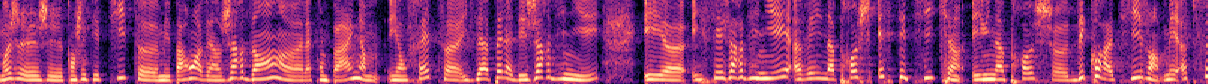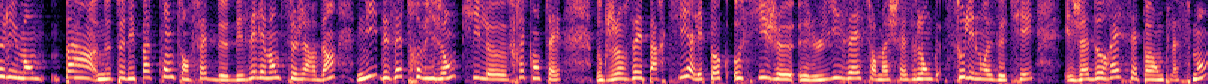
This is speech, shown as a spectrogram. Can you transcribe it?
moi je, je, quand j'étais petite, mes parents avaient un jardin à la campagne et en fait ils faisaient appel à des jardiniers et, ces jardiniers avaient une approche esthétique et une approche euh, décorative, mais absolument ne tenait pas compte en fait de, des éléments de ce jardin, ni des êtres vivants qui le fréquentaient. Donc je faisais partie. À l'époque aussi, je lisais sur ma chaise longue sous les noisetiers et j'adorais cet emplacement.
